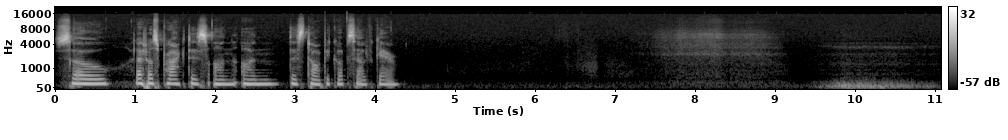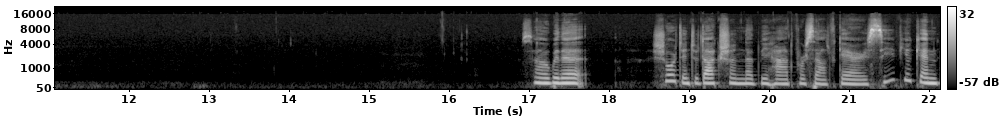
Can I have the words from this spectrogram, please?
So let us practice on, on this topic of self care. So, with a short introduction that we had for self care, see if you can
